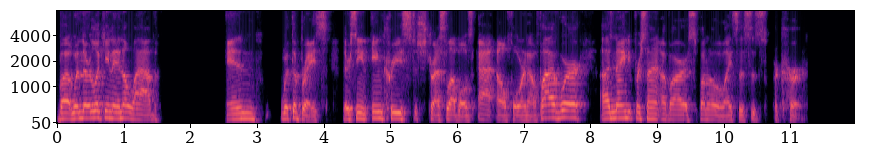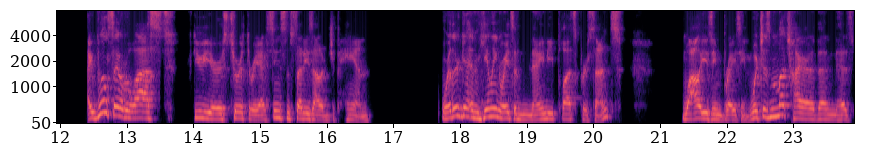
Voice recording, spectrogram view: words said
But when they're looking in a lab and with the brace, they're seeing increased stress levels at L4 and L5, where uh, 90% of our spondylolysis occur. I will say over the last few years, two or three, I've seen some studies out of Japan where they're getting healing rates of 90 plus percent while using bracing, which is much higher than has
